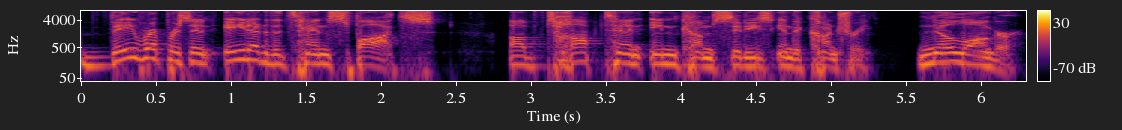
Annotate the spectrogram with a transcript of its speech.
they represent eight out of the 10 spots of top 10 income cities in the country. No longer.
